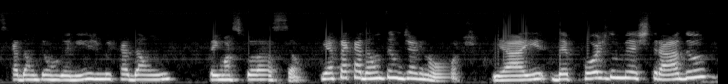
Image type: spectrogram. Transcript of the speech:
Se cada um tem um organismo e cada um tem uma situação. E até cada um tem um diagnóstico. E aí, depois do mestrado,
